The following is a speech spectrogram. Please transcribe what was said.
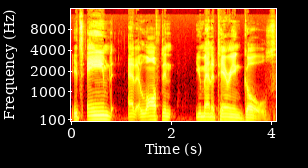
It's aimed at lofty humanitarian goals.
